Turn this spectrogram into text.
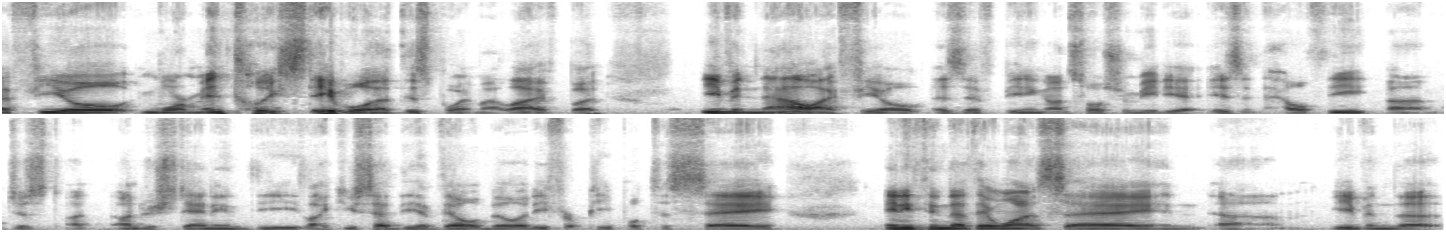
I feel more mentally stable at this point in my life, but even now i feel as if being on social media isn't healthy um, just understanding the like you said the availability for people to say anything that they want to say and um, even the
